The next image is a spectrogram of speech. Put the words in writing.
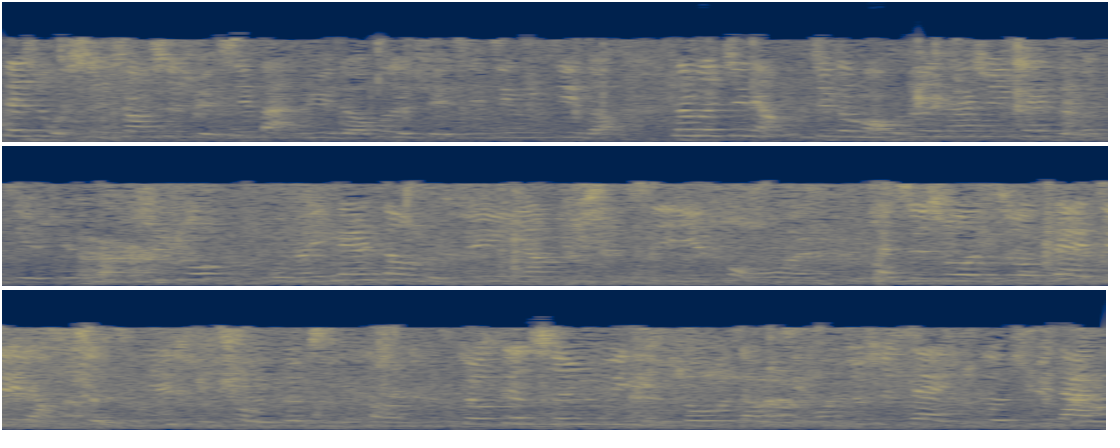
但是我事实上是学习法律的或者学习经济的。那么这两这个矛盾，它是该怎么解决？是说我们应该像鲁迅一样，就是弃医从文，还是说就在这两者之间寻求一个平衡？就更深入一点说，我想请问，就是在一个巨大的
